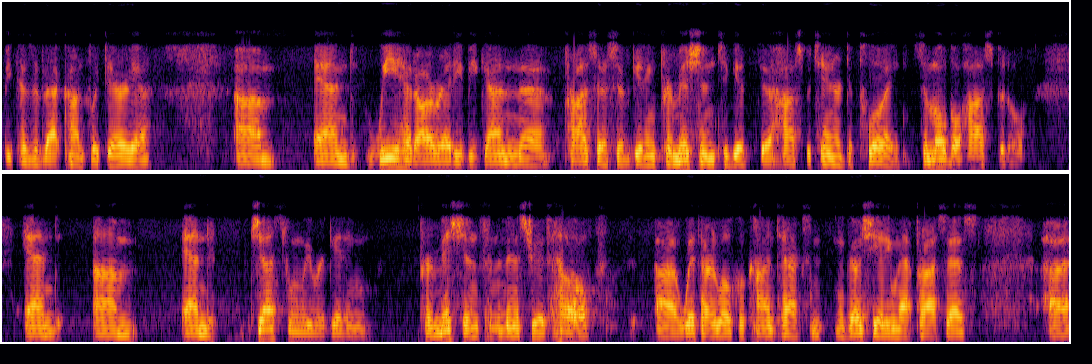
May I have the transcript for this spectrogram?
because of that conflict area. Um, and we had already begun the process of getting permission to get the Hospitainer deployed. It's a mobile hospital, and um, and just when we were getting permission from the Ministry of Health uh, with our local contacts negotiating that process, uh,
